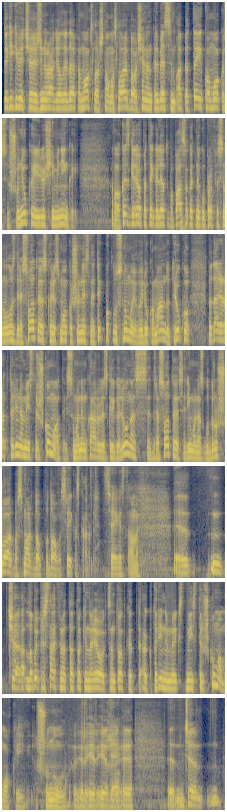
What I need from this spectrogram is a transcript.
Sveiki, gyvi, čia žinių radio laida apie mokslą, aš Tomas Loiba, o šiandien kalbėsim apie tai, ko mokosi šuniukai ir jų šeimininkai. O kas geriau apie tai galėtų papasakoti negu profesionalus dresuotojas, kuris moko šunis ne tik paklusnumo įvairių komandų, triukų, bet dar ir aktorinio meistriškumo. Tai su manim Karolis Grigaliūnas, dresuotojas ir įmonės Gudrų šuo arba Smart Dog vadovas. Sveikas, Karoli. Sveikas, Tomai. E, Čia labai pristatymę tą tokį norėjau akcentuoti, kad aktorinį meistriškumą mokai šunų ir, ir, ir Taip. Čia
